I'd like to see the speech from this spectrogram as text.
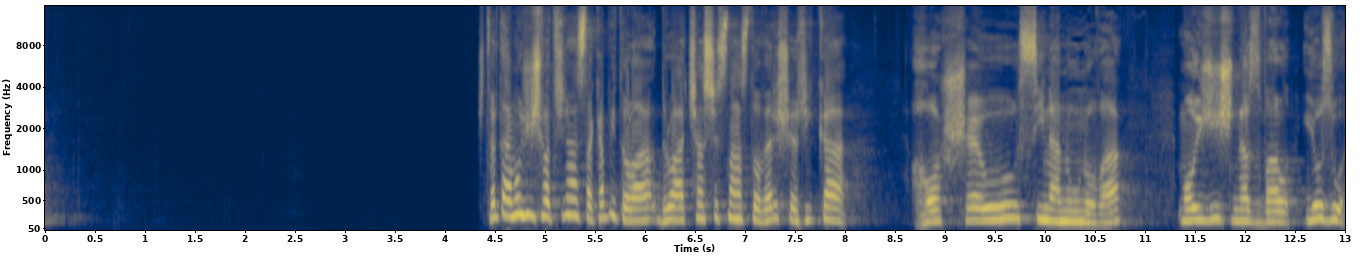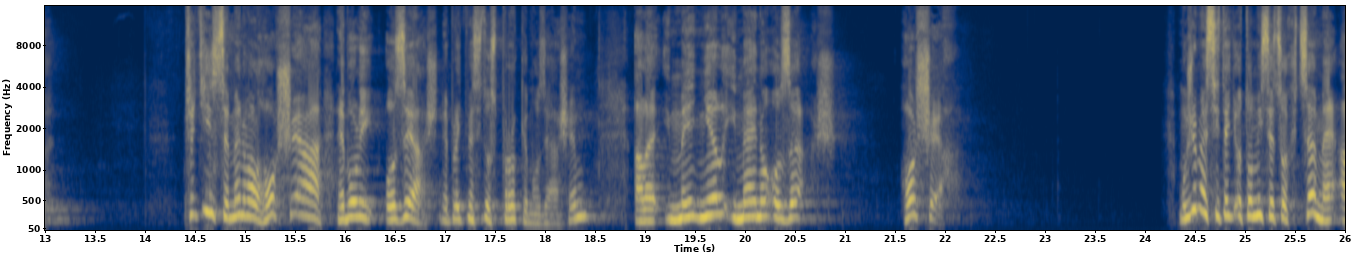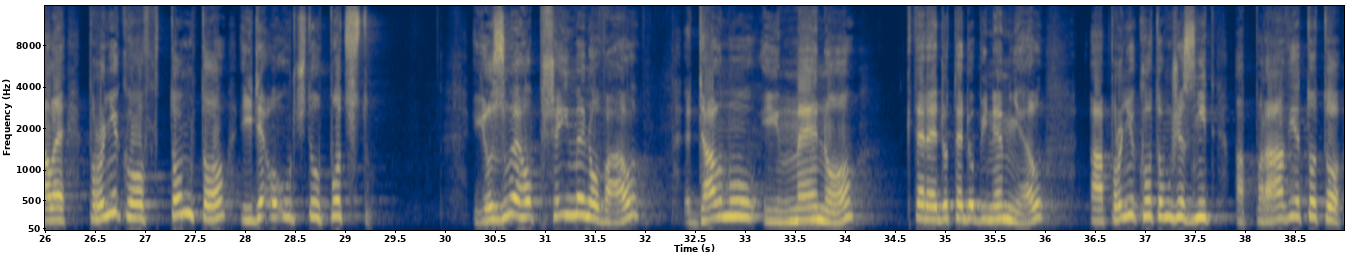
Čtvrtá Možíšova 13. kapitola, druhá část 16. verše říká Hošeu syna Nunova Mojžíš nazval Jozue. Předtím se jmenoval Hošea, neboli Ozeáš. Nepleťme si to s prorokem Ozeášem, ale měl jméno Ozeáš. Hošea. Můžeme si teď o tom myslet, co chceme, ale pro někoho v tomto jde o určitou poctu. Jozue ho přejmenoval, dal mu jméno, které do té doby neměl a pro někoho to může znít a právě toto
